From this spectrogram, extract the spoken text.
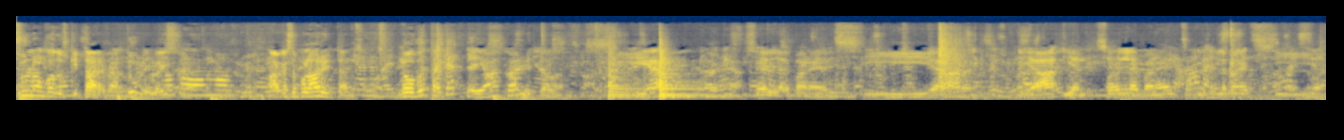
sul on kodus kitarr või? tubli poiss. aga sa pole harjutanud? no võta kätte ja hakka harjutama. siia, selle paned siia ja, ja selle paned, selle paned siia.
